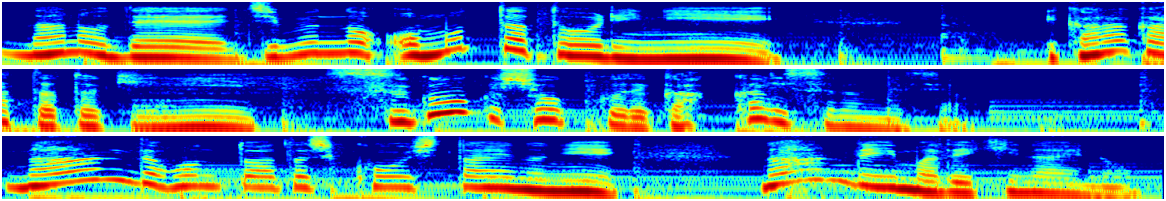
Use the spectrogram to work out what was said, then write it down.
なので自分の思った通りにいかなかった時にすごくショックでがっかりするんですよ。なんで本当私こうしたいのになんで今できないの？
